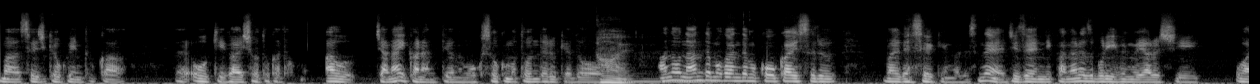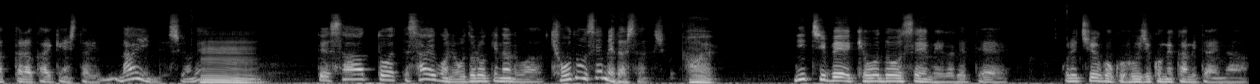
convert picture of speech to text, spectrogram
まあ、政治局員とか、えー王毅外相とかと会うじゃないかなんていうのも憶測も飛んでるけど、はい。あの何でもかんでも公開するバイデン政権がですね、事前に必ずブリーフィングやるし、終わったら会見したり、ないんですようね。ん。で、さーっとやって最後に驚きなのは、共同声明出したんですよ。はい。日米共同声明が出て、これ中国封じ込めかみたいな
